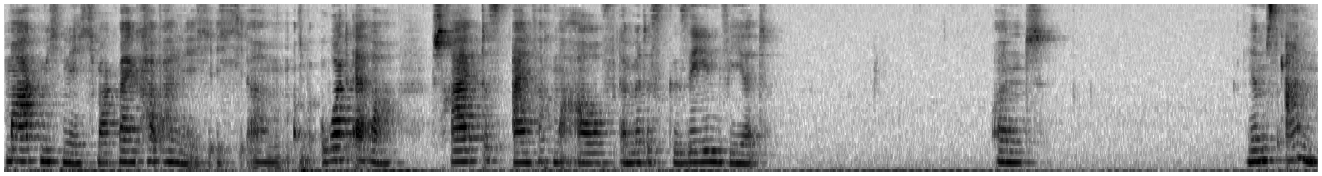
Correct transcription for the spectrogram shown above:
mag mich nicht, ich mag meinen Körper nicht, ich, ähm, whatever. Schreib das einfach mal auf, damit es gesehen wird. Und Nimm es an.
